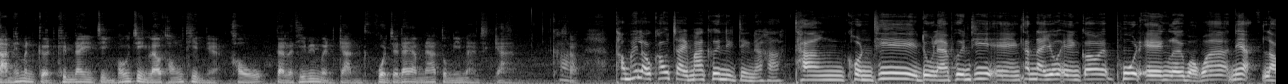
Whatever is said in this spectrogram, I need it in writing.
ดันให้มันเกิดขึ้นได้จริงๆเพราะจริงๆแล้วท้องถิ่นเนี่ยเขาแต่ละที่ไม่เหมือนกัน ควรจะได้อำนาจตรงนี้มาจัดการค่ะครับทำให้เราเข้าใจมากขึ้นจริง ๆ นะคะ ทางคนที่ดูแลพื้นที่เอง ท่านนายกเองก็พูดเองเลยบอกว่าเนี่ยเรา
